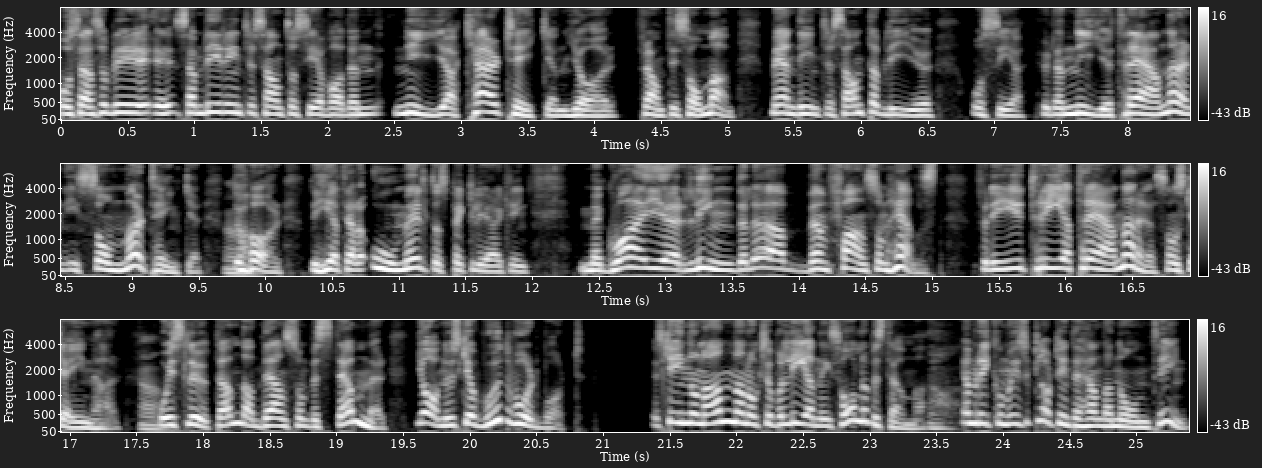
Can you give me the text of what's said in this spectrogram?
Och sen, så blir, eh, sen blir det intressant att se vad den nya caretaken gör fram till sommaren. Men det intressanta blir ju att se hur den nya tränaren i sommar tänker. Ja. Du hör, det är helt jävla omöjligt att spekulera kring Maguire, Lindelöf, vem fan som helst. För det är ju tre tränare som ska in här. Ja. Och i slutändan, den som bestämmer, ja nu ska Woodward bort. Det ska in någon annan också på ledningshåll och bestämma. Ja. ja men det kommer ju såklart inte hända någonting.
